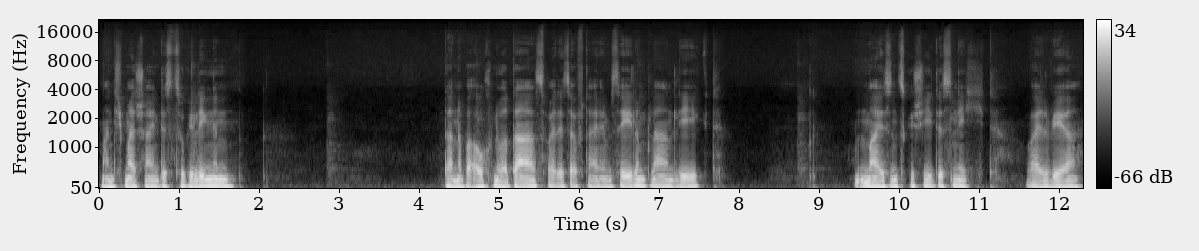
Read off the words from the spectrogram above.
Manchmal scheint es zu gelingen, dann aber auch nur das, weil es auf deinem Seelenplan liegt. Und meistens geschieht es nicht, weil wir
